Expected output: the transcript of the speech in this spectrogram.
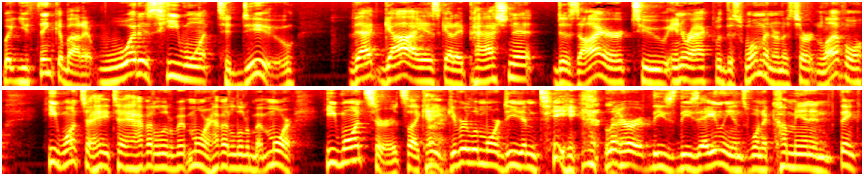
But you think about it. What does he want to do? that guy has got a passionate desire to interact with this woman on a certain level. He wants her, hey, to have it a little bit more, have it a little bit more. He wants her. It's like, hey, Right. give her a little more DMT. Let her these these aliens want to come in and think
